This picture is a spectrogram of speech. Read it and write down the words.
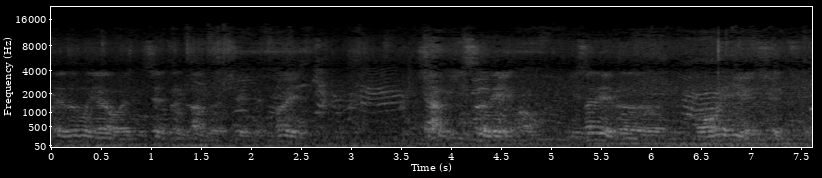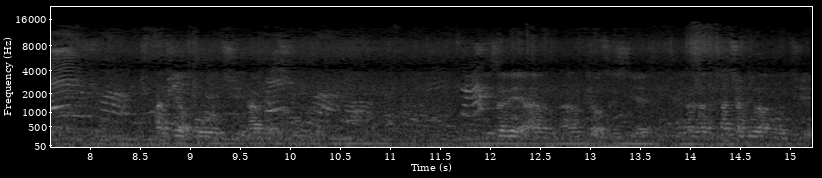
这也是目前我们宪政上的缺点。所以像以色列哦，以色列的国会议员选举，他只有部区，他没有区。以色列好像好像六十席的。那个他全部都不去，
